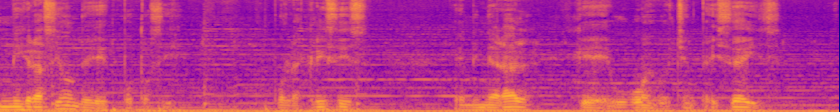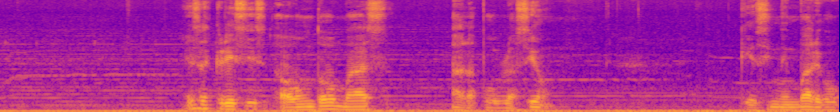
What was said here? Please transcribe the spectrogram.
migración de Potosí por la crisis mineral que hubo en 86. Esa crisis ahondó más a la población, que sin embargo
